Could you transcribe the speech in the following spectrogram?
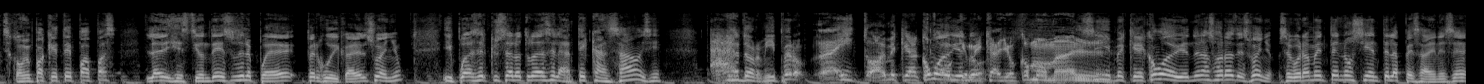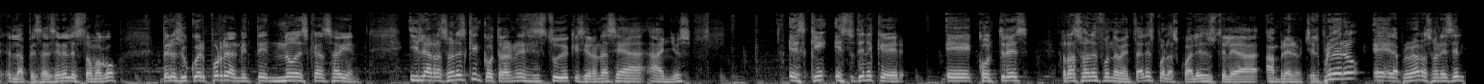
se come un paquete de papas, la digestión de eso se le puede perjudicar el sueño y puede hacer que usted al otro día se levante cansado y dice, ah, dormí, pero, ay, todavía me queda como Como que debiendo. me cayó como mal. Sí, me quedé como debiendo unas horas de sueño. Seguramente no siente la pesadez, la pesadez en el estómago, pero su cuerpo realmente no descansa bien. Y la razón es que encontraron en ese estudio que hicieron hace años, es que esto tiene que ver eh, con tres razones fundamentales por las cuales usted le da hambre de noche. El primero, eh, la primera razón es el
